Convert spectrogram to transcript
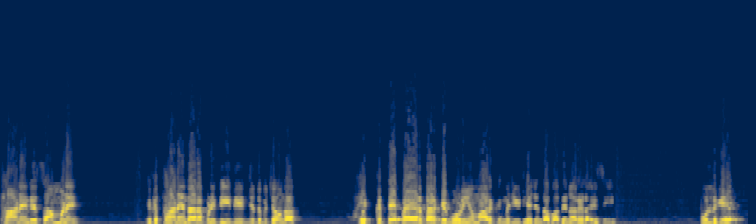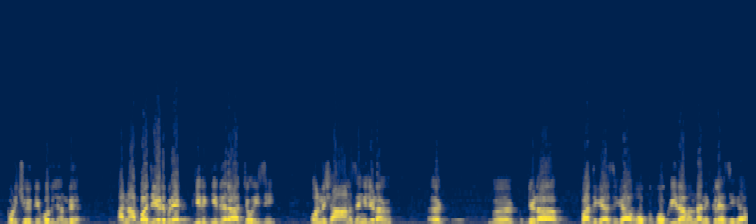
ਥਾਣੇ ਦੇ ਸਾਹਮਣੇ ਇੱਕ ਥਾਣੇਦਾਰ ਆਪਣੀ ਧੀ ਦੀ ਇੱਜ਼ਤ ਬਚਾਉਂਦਾ। ਹਿੱਕ ਤੇ ਪੈਰ ਧਰ ਕੇ ਗੋਲੀਆਂ ਮਾਰ ਕੇ ਮਜੀਠੀਆ ਜਿੰਦਾਬਾਦ ਦੇ ਨਾਰੇ ਲਾਏ ਸੀ। ਭੁੱਲ ਗਏ? ਬੜੀ ਛੇਤੀ ਭੁੱਲ ਜਾਂਦੇ ਆ। ਆ ਨਾਭਾ ਜੇਲ੍ਹ ਬ੍ਰੇਕ ਕਿਹਦੇ ਕਿਹਦੇ ਰਾਜ ਚ ਹੋਈ ਸੀ? ਉਹ ਨਿਸ਼ਾਨ ਸਿੰਘ ਜਿਹੜਾ ਅਹ, ਜਿਹੜਾ ਭੱਜ ਗਿਆ ਸੀਗਾ ਉਹ ਉਹ ਕਿਹਦਾ ਬੰਦਾ ਨਿਕਲਿਆ ਸੀਗਾ?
